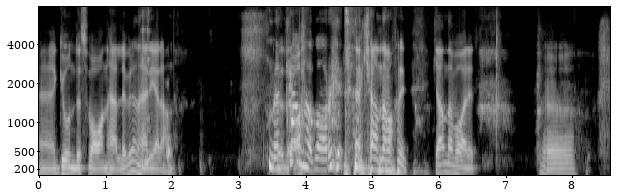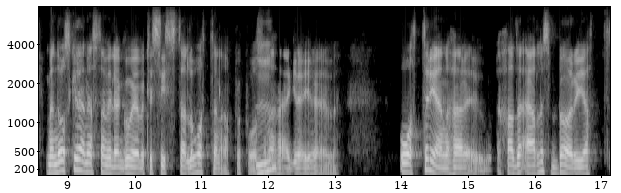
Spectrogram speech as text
eh, Gunde Svan heller vid den här eran. Men Det kan ha varit. kan ha varit. Kan ha varit. Eh, Men då skulle jag nästan vilja gå över till sista låten apropå Mm. sådana här grejer. Återigen här, hade Alice börjat,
